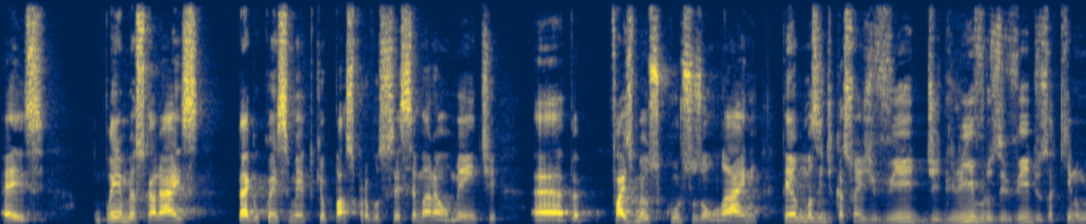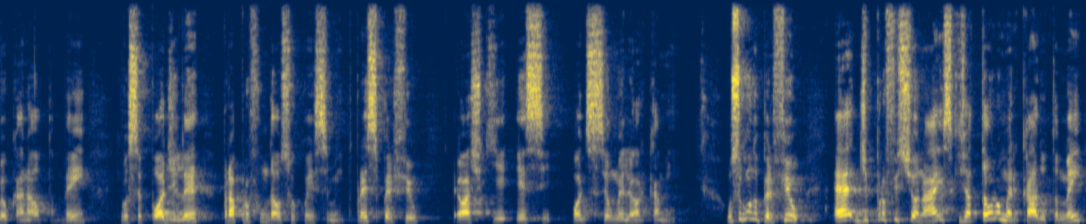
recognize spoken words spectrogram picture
é esse. Acompanhe meus canais, pega o conhecimento que eu passo para você semanalmente, é, faz meus cursos online, tem algumas indicações de, de livros e vídeos aqui no meu canal também, que você pode ler para aprofundar o seu conhecimento. Para esse perfil, eu acho que esse pode ser o melhor caminho. O segundo perfil é de profissionais que já estão no mercado também,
